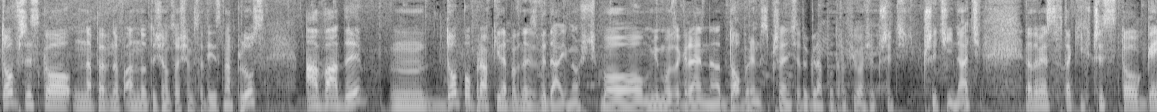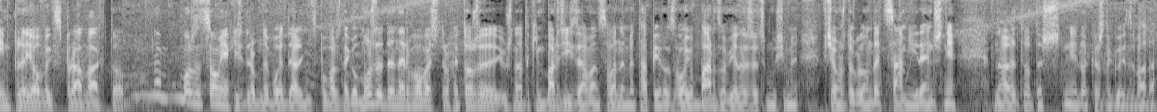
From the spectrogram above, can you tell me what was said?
To wszystko na pewno w Anno 1800 jest na plus, a wady mm, do poprawki na pewno jest wydajność, bo mimo, że grałem na dobrym sprzęcie, to gra potrafiła się przyci przycinać. Natomiast w takich czysto gameplayowych sprawach to no, może są jakieś drobne błędy, ale nic poważnego. Może denerwować trochę to, że już na takim bardziej zaawansowanym etapie rozwoju bardzo wiele rzeczy musimy wciąż doglądać sami, ręcznie, no ale to też nie dla każdego jest wada.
